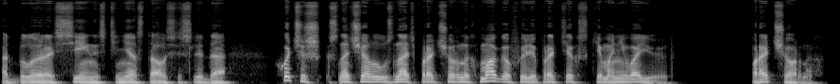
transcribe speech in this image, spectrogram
От былой рассеянности не осталось и следа. Хочешь сначала узнать про черных магов или про тех, с кем они воюют? Про черных.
